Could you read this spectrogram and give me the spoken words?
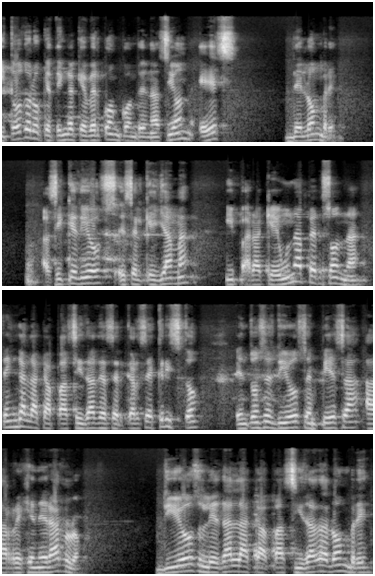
y todo lo que tenga que ver con condenación es del hombre. Así que Dios es el que llama y para que una persona tenga la capacidad de acercarse a Cristo, entonces Dios empieza a regenerarlo. Dios le da la capacidad al hombre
